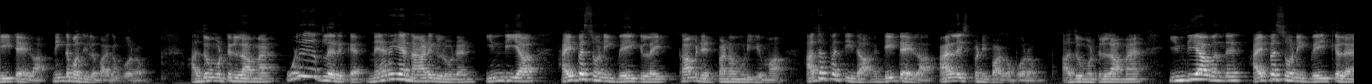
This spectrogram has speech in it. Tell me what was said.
டீட்டெயிலாக இந்த பதிவில் பார்க்க போகிறோம் அது மட்டும் இல்லாமல் உலகத்தில் இருக்க நிறைய நாடுகளுடன் இந்தியா ஹைப்பர்சோனிக் வெஹிக்கிளை காமிடேட் பண்ண முடியுமா? அதை பற்றி தான் டீட்டெயிலாக அனலைஸ் பண்ணி பார்க்க போகிறோம் அது மட்டும் இல்லாமல் இந்தியா வந்து ஹைப்பர்சோனிக் வெஹிக்கிளை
